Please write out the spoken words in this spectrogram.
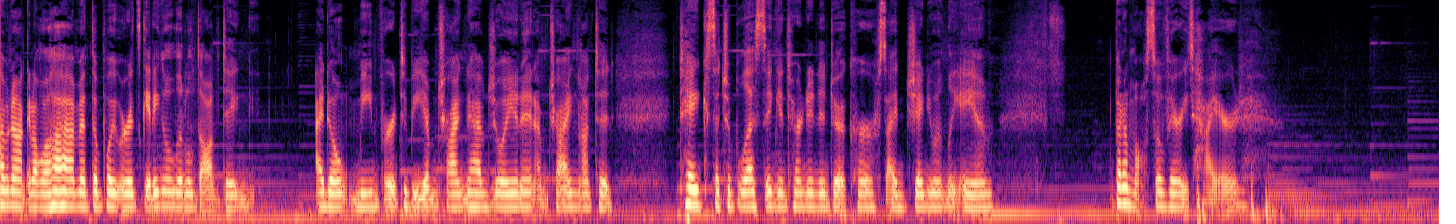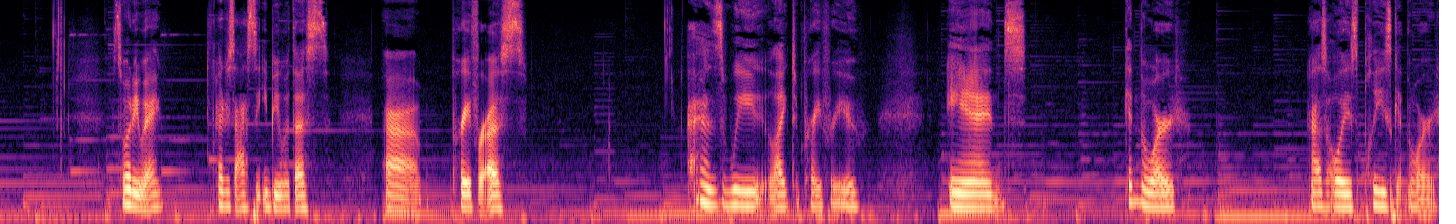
i'm not gonna lie i'm at the point where it's getting a little daunting i don't mean for it to be i'm trying to have joy in it i'm trying not to take such a blessing and turn it into a curse. I genuinely am. But I'm also very tired. So, anyway, I just ask that you be with us. Uh, pray for us as we like to pray for you. And get in the Word. As always, please get in the Word.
